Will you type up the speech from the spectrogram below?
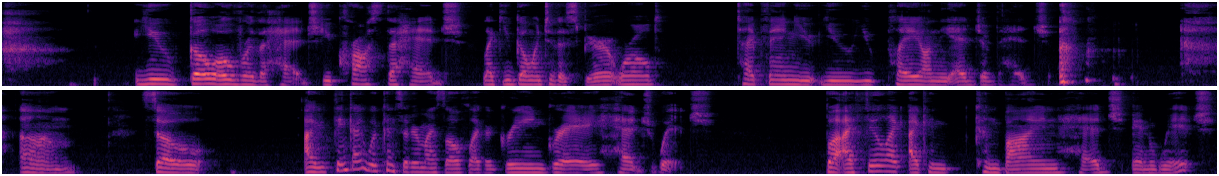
you go over the hedge, you cross the hedge, like you go into the spirit world type thing. You you you play on the edge of the hedge. um so I think I would consider myself like a green gray hedge witch. But I feel like I can combine hedge and witch,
